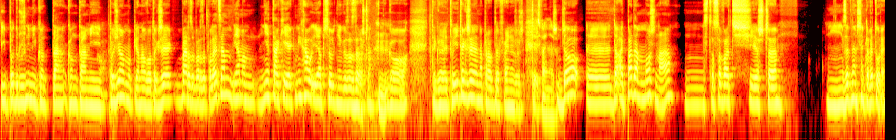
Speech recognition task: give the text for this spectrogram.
I pod różnymi kąta, kątami poziomo, pionowo, także bardzo, bardzo polecam. Ja mam nie takie jak Michał i absolutnie go zazdroszczę Mhm. tego, tego etui, także naprawdę fajna rzecz. To jest fajna rzecz. Do, y, do iPada można mm, stosować jeszcze mm, zewnętrzne klawiatury.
